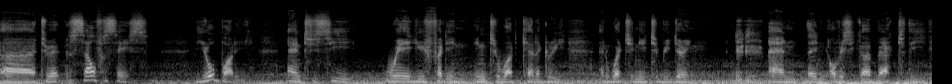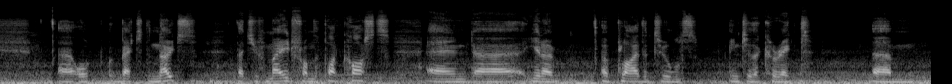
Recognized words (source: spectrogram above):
uh, to self-assess your body and to see where you fit in into what category and what you need to be doing and then obviously go back to the uh, or back to the notes that you've made from the podcasts and uh, you know apply the tools into the correct um,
